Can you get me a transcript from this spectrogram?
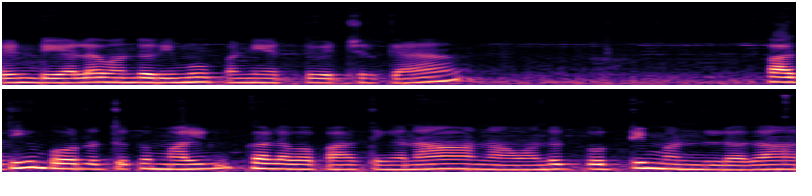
ரெண்டு இலை வந்து ரிமூவ் பண்ணி எடுத்து வச்சுருக்கேன். பதியம் போடுறதுக்கு மல் கலவை பார்த்தீங்கன்னா நான் வந்து தொட்டி மண்ணில் தான்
